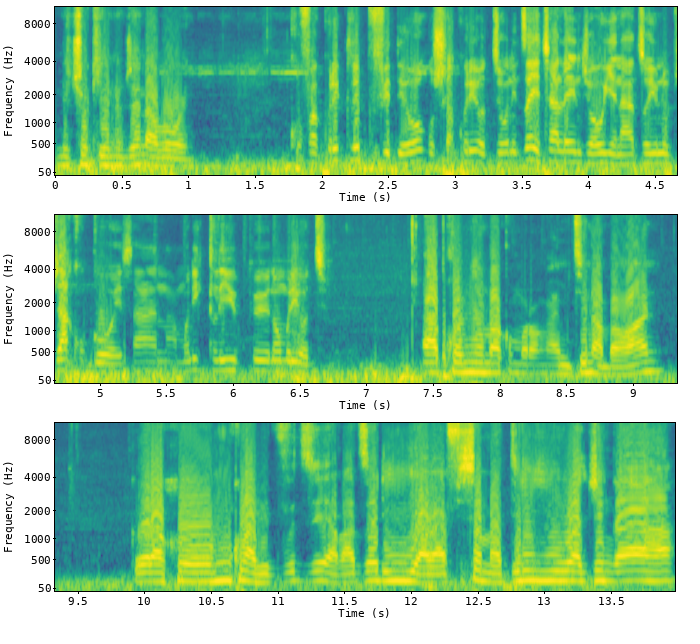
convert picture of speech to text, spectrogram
Nico kintu je nabonye. Kuva kuri clip video gushika kuri audio ni zayi challenge wahuye na zo ibintu byakugoye sana muri clip no muri audio. Ah, premièrement ku murongo MT number one. Kubera ko nk'uko babivuze abaza ari abafise amadiri yiwe aje ngaha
